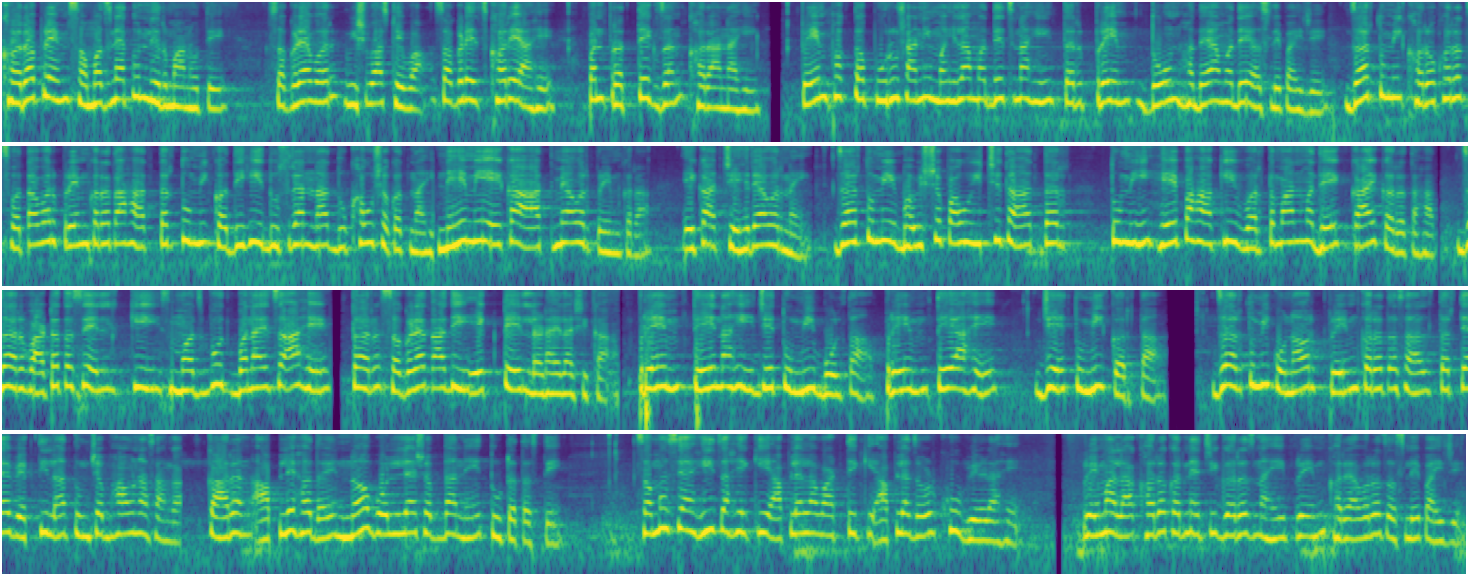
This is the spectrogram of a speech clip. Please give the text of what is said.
खरं प्रेम समजण्यातून निर्माण होते. सगळ्यावर विश्वास ठेवा. सगळेच खरे आहे पण प्रत्येकजण खरा नाही. प्रेम फक्त पुरुष आणि महिलामध्येच नाही तर प्रेम दोन हृदयामध्ये असले पाहिजे. जर तुम्ही खरोखरच स्वतःवर प्रेम करत आहात तर तुम्ही कधीही दुसऱ्यांना दुखावू शकत नाही. नेहमी एका आत्म्यावर प्रेम करा एका चेहऱ्यावर नाही. जर तुम्ही भविष्य पाहू इच्छिता तर तुम्ही हे पहा की वर्तमानमध्ये काय करत आहात. जर वाटत असेल की मजबूत बनायचं आहे तर सगळ्यात आधी एकटे लढायला शिका. प्रेम ते नाही जे तुम्ही बोलता प्रेम ते आहे जे तुम्ही करता. जर तुम्ही कोणावर प्रेम करत असाल तर त्या व्यक्तीला तुमच्या भावना सांगा कारण आपले हृदय न बोलल्या शब्दाने तुटत असते. समस्या हीच आहे की आपल्याला वाटते की आपल्याजवळ खूप वेळ आहे. प्रेमाला खरं करण्याची गरज नाही प्रेम खऱ्यावरच असले पाहिजे.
